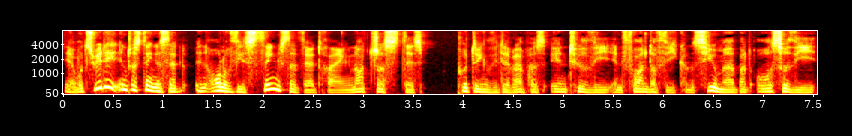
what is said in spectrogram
Yeah, what's really interesting is that in all of these things that they're trying, not just this putting the developers into the in front of the consumer, but also the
